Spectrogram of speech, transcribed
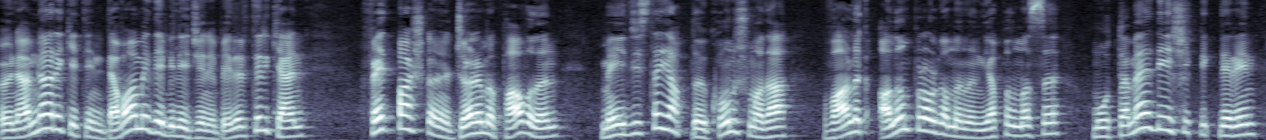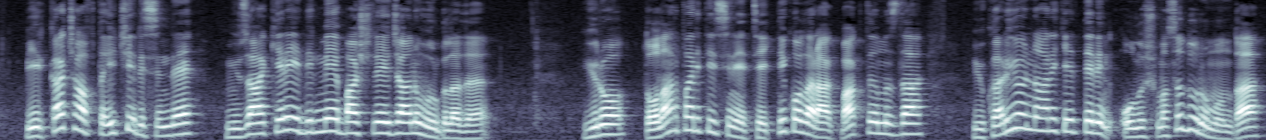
önemli hareketin devam edebileceğini belirtirken Fed Başkanı Jeremy Powell'ın mecliste yaptığı konuşmada varlık alım programının yapılması muhtemel değişikliklerin birkaç hafta içerisinde müzakere edilmeye başlayacağını vurguladı. Euro dolar paritesine teknik olarak baktığımızda yukarı yönlü hareketlerin oluşması durumunda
